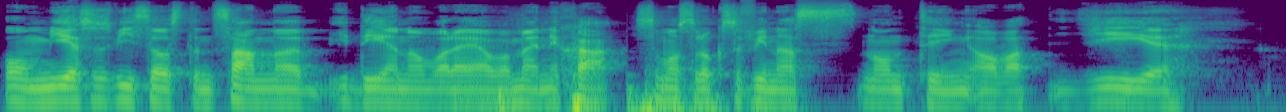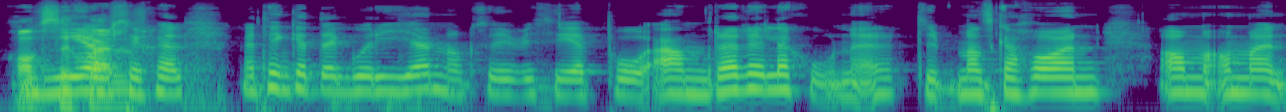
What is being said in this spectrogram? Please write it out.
om Jesus visar oss den sanna idén om vad det är att vara människa så måste det också finnas någonting av att ge av sig själv. sig själv. Men jag tänker att det går igen också hur vi ser på andra relationer. Typ man ska ha en, om, om en,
